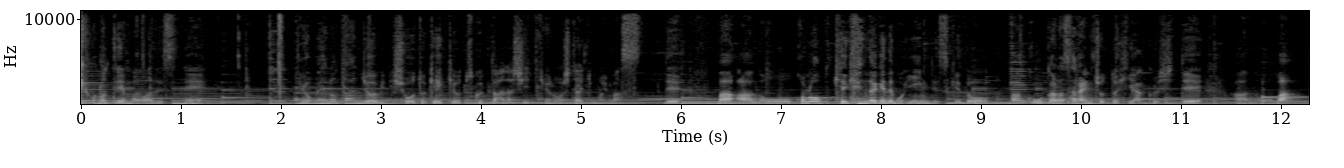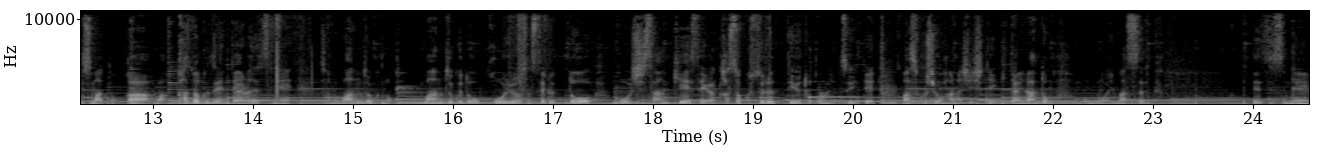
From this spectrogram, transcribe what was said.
今日のテーマはですね嫁の誕生日にショートケーキを作った話っていうのをしたいと思いますでまああのこの経験だけでもいいんですけど、まあ、ここからさらにちょっと飛躍してあの、まあ、妻とか、まあ、家族全体のですねその満足の満足度を向上させるとこう資産形成が加速するっていうところについて、まあ、少しお話ししていきたいなと思います。でですね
